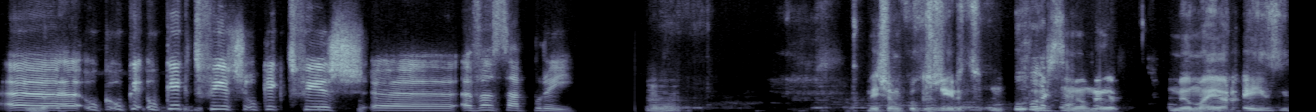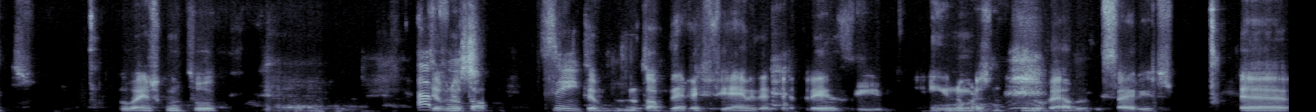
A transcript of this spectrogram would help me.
Uh, o, o, que, o que é que te fez, o que é que te fez uh, avançar por aí? Hum. Deixa-me corrigir-te. O, o, meu maior, o meu maior êxito, o Anjo como tu, ah, teve, no top, Sim. teve no top da RFM, da Antena 13 e em inúmeras novelas e séries. Uh,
